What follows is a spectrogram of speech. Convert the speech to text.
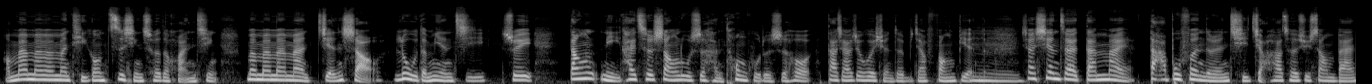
好，慢慢慢慢提供自行车的环境，慢慢慢慢减少路的面积。所以，当你开车上路是很痛苦的时候，大家就会选择比较方便的。嗯、像现在丹麦，大部分的人骑脚踏车去上班，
